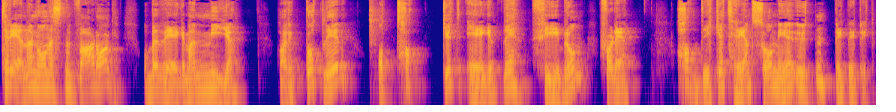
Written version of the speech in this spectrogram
Trener nå nesten hver dag og beveger meg mye. Har et godt liv og takket egentlig fibroen for det. Hadde ikke trent så mye uten. prikk, prikk, prikk.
